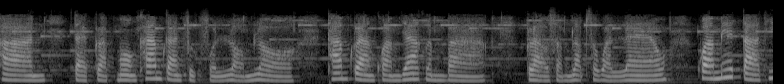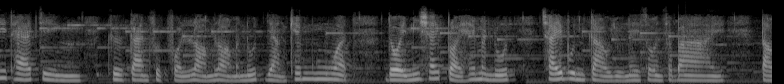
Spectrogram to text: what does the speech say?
พาน แต่กลับมองข้ามการฝึกฝนหลอมหล่อ ท่ามกลางความยากลำบาก กล่าวสำหรับสวรรค์แล้ว ความเมตตาที่แท้จริง คือการฝึกฝนหลอมหล่อมนุษย์อย่างเข้มงวด โดยมิใช่ปล่อยให้มนุษย์ ใช้บุญเก่าอยู่ในโซนสบาย เต๋า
